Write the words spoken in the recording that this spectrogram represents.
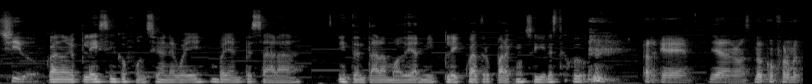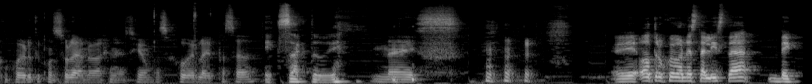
chido. Cuando mi Play 5 funcione, güey, voy a empezar a intentar a modear mi Play 4 para conseguir este juego. Para que ya no, no conforme con joder tu consola de nueva generación, vas a joder la de pasada. Exacto, güey. Nice. Eh, otro juego en esta lista, The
